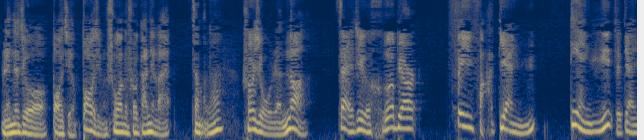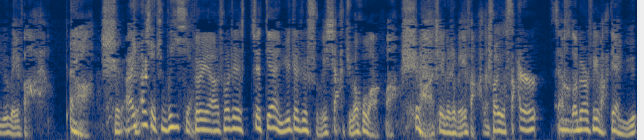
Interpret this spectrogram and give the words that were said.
人家就报警，报警说呢说赶紧来，怎么了？说有人呢在这个河边儿非法电鱼，电鱼。这电鱼违法呀，哎啊，，是，而而且挺危险。对呀、说这这电鱼这就属于下绝户网嘛，是啊，这个是违法的。说有仨人在河边非法电鱼，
